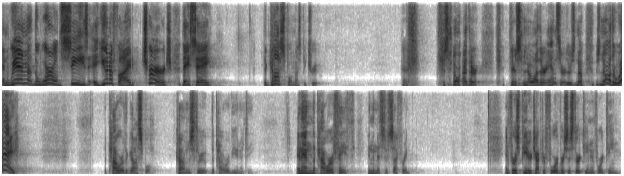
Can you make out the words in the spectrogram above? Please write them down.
And when the world sees a unified church, they say, the gospel must be true. there's no other, there's no other answer. There's no, there's no other way. The power of the gospel comes through the power of unity. And then the power of faith in the midst of suffering. In 1 Peter chapter 4, verses 13 and 14,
